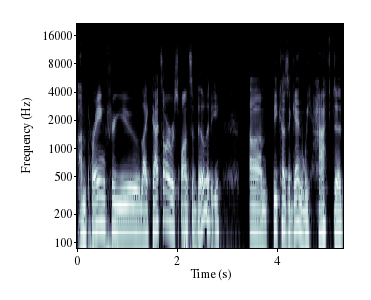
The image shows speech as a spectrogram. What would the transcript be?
I'm praying for you. Like that's our responsibility. Um, because again, we have to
